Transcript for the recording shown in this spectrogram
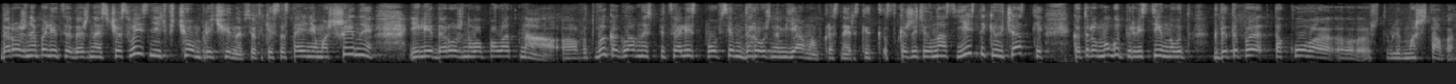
Дорожная полиция должна сейчас выяснить, в чем причина. Все-таки состояние машины или дорожного полотна. А вот вы, как главный специалист по всем дорожным ямам в Красноярске, скажите, у нас есть такие участки, которые могут привести ну, вот, к ДТП такого, э, что ли, масштаба?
